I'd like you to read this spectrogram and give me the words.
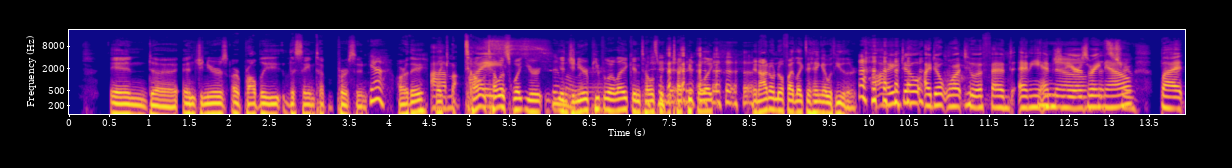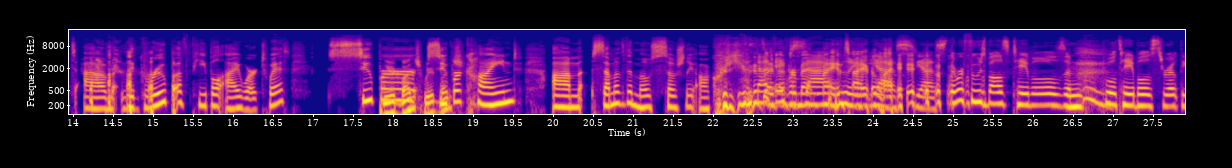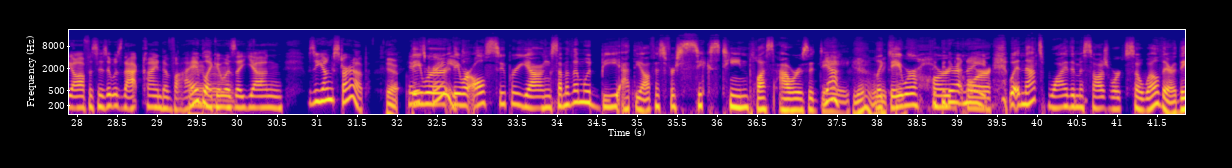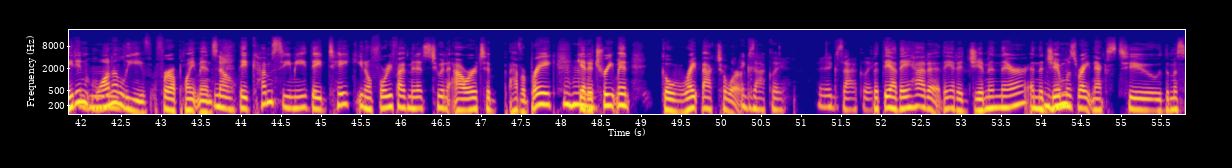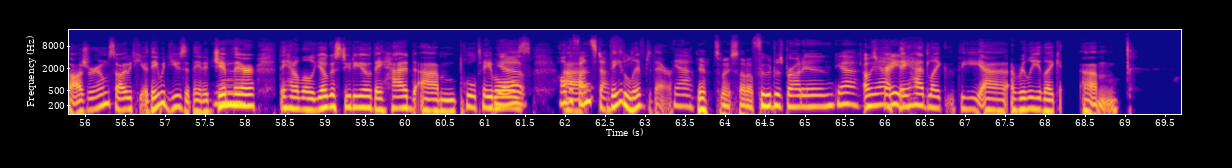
and uh, engineers are probably the same type of person. Yeah. Are they? Like, Um, tell, I- tell us what your engineer people are like and tell us what your tech people are like. And I don't know if I'd like to hang out with either. I don't I don't want to offend any engineers No, right now, true. but um the group of people I worked with super Weird bunch, weird super bunch. kind um some of the most socially awkward humans That- I've ever met in my entire yes, life yes. There were foosballs tables and pool tables throughout the offices. It was that kind of vibe. Right, like right, it was a young, it was a young startup. Yeah. It they were great. they were all super young some of them would be at the office for 16 plus hours a day Yeah. that like makes they sense. were be at hardcore well, and that's why the massage worked so well there they didn't Mhm. want to leave for appointments no They'd come see me. They'd take, you know, 45 minutes to an hour to have a break, get a Mhm. treatment, go right back to work. exactly, exactly. But yeah, they had a they had a gym in there and the gym Mhm. was right next to the massage room. So I would hear they would use it. They had a gym Yeah. there. They had a little yoga studio. They had um pool tables. all the Uh, fun stuff. They lived there. yeah, Yeah, it's a nice setup. food was brought in. Yeah. Oh yeah. great. They had like the uh a really like um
